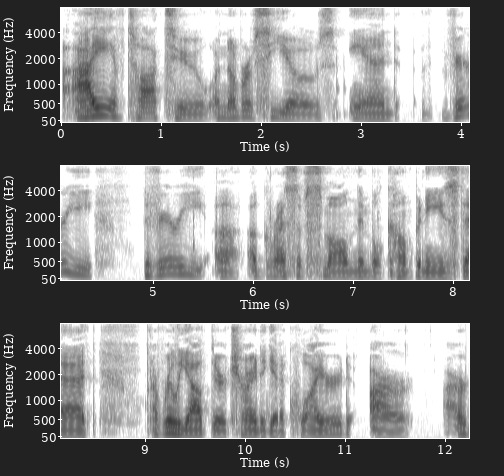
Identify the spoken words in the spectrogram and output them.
I have talked to a number of CEOs and very the very uh, aggressive small nimble companies that are really out there trying to get acquired are are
